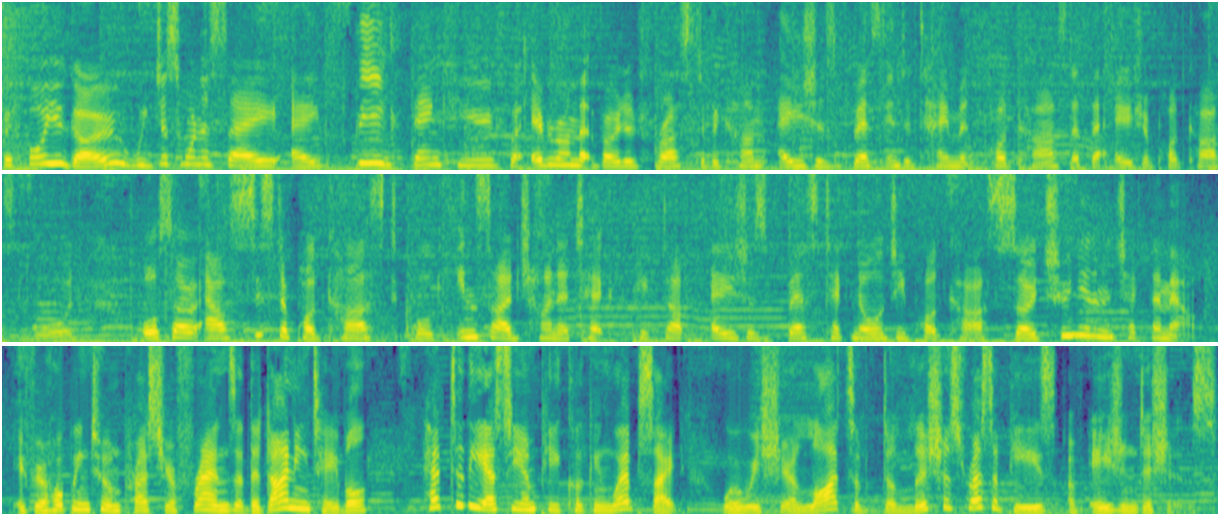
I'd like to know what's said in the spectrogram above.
Before you go, we just want to say a big thank you for everyone that voted for us to become Asia's best entertainment podcast at the Asia Podcast Award. Also, our sister podcast called Inside China Tech picked up Asia's best technology podcast, so tune in and check them out. If you're hoping to impress your friends at the dining table, head to the SCMP cooking website where we share lots of delicious recipes of Asian dishes.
